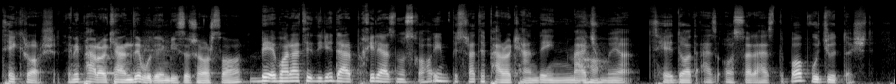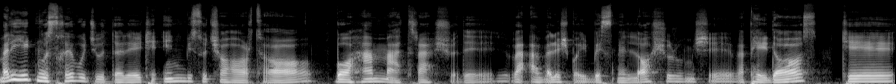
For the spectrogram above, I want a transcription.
تکرار شده. یعنی پراکنده بوده این 24 سال؟ به عبارت دیگه در خیلی از نسخه های به صورت پراکنده این مجموعه تعداد از آثار هست باب وجود داشته. ولی یک نسخه وجود داره که این 24 تا با هم مطرح شده و اولش با بسم الله شروع میشه و پیداست که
